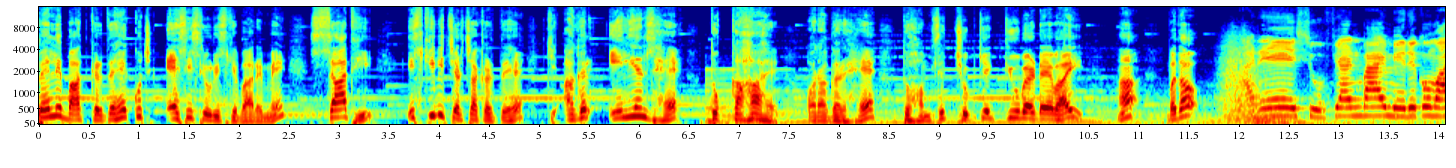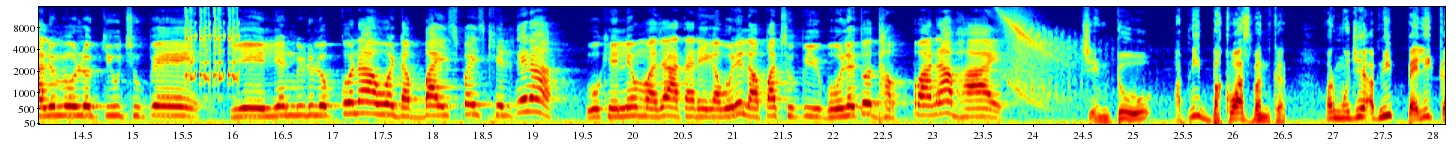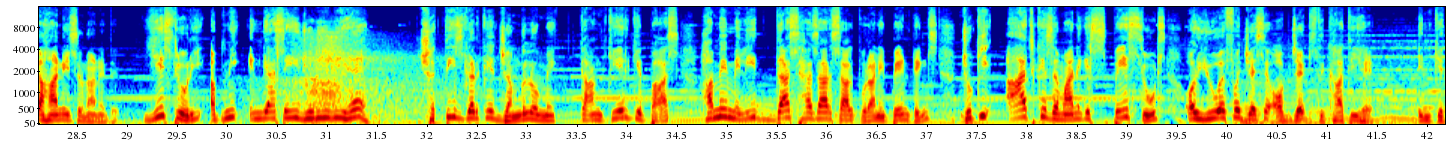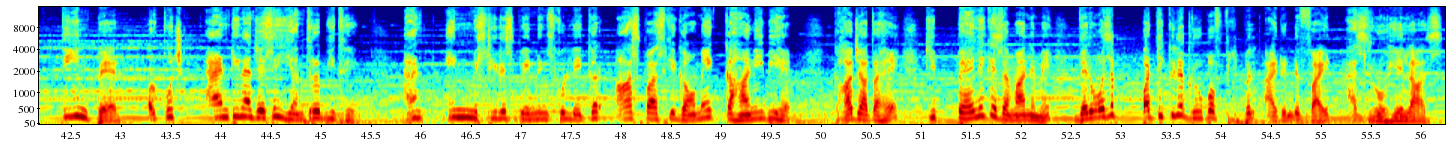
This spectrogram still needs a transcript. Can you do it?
पहले बात करते हैं कुछ ऐसी स्टोरीज के बारे में। साथ ही इसकी भी चर्चा करते हैं कि अगर एलियंस है तो कहा है? और अगर है तो हमसे छुप के क्यों बैठे हैं भाई? हाँ बताओ। अरे, सुफियान भाई, मेरे को मालूम है वो लोग क्यों छुपे ये एलियन वीडियो लोग को ना, वो डब्बा स्पाइस खेलते ना, वो खेलने में मज़ा आता रहेगा। बोले लपा छुपी बोले तो धप्पा ना भाई। चिंटू, अपनी बकवास बंद कर और मुझे अपनी पहली कहानी सुनाने दे। ये स्टोरी अपनी इंडिया से ही जुड़ी हुई है। छत्तीसगढ़ के जंगलों में कांकेर के पास हमें मिली दस हज़ार साल पुरानी पेंटिंग्स जो कि आज के जमाने के स्पेस सूट्स और यूएफओ जैसे ऑब्जेक्ट्स दिखाती है। इनके तीन पैर और कुछ एंटीना जैसे यंत्र भी थे। एंड इन मिस्टीरियस पेंटिंग्स को लेकर आसपास के गाँव में एक कहानी भी है। कहा जाता है कि पहले के जमाने में there was a particular group of people identified as रोहेलाज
